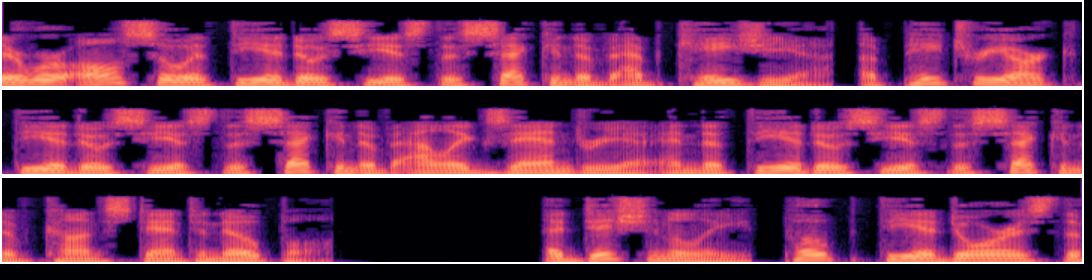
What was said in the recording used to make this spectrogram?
There were also a Theodosius II of Abkhazia, a Patriarch Theodosius II of Alexandria and a Theodosius II of Constantinople. Additionally, Pope Theodorus I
